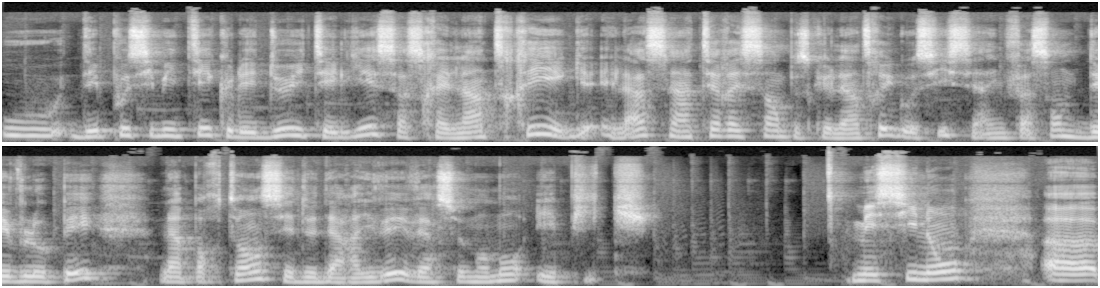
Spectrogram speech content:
ou des possibilités que les deux étaient liés, ça serait l'intrigue. Et là, c'est intéressant parce que l'intrigue aussi, c'est une façon de développer l'importance et de d'arriver vers ce moment épique. Mais sinon, euh,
